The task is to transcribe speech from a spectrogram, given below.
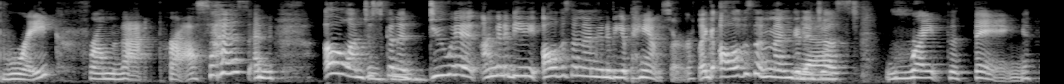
break from that process and oh, I'm just mm-hmm. gonna do it. I'm gonna be all of a sudden I'm gonna be a pantser. Like all of a sudden I'm gonna yeah. just write the thing.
